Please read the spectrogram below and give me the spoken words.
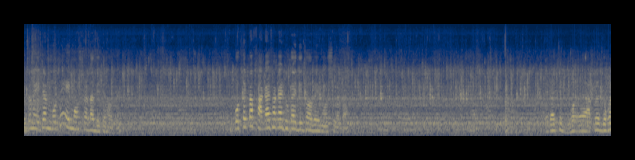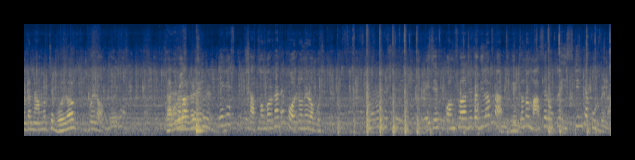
এই জন্য এটার মধ্যে এই মশলাটা দিতে হবে। প্রত্যেকটা ফাঁকায় ফাঁকায় ঢুকাই দিতে হবে এই মশলাটা। এটা হচ্ছে আপনার দোকানটার নাম হচ্ছে ভৈরব? ভৈরব। ঘাটে সাত নম্বর ঘাটে পল্টনের অপোজিটে এই যে কর্নফ্লাওয়ার যেটা দিলাম না এর জন্য মাছের উপরে স্কিনটা পুড়বে না।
